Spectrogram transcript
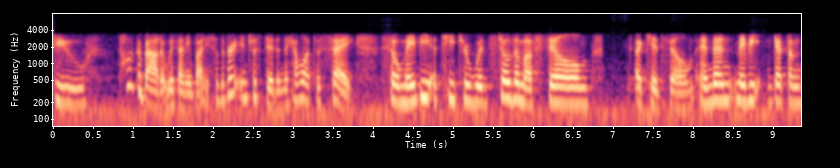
to talk about it with anybody. So they're very interested and they have a lot to say. So maybe a teacher would show them a film, a kid's film, and then maybe get them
